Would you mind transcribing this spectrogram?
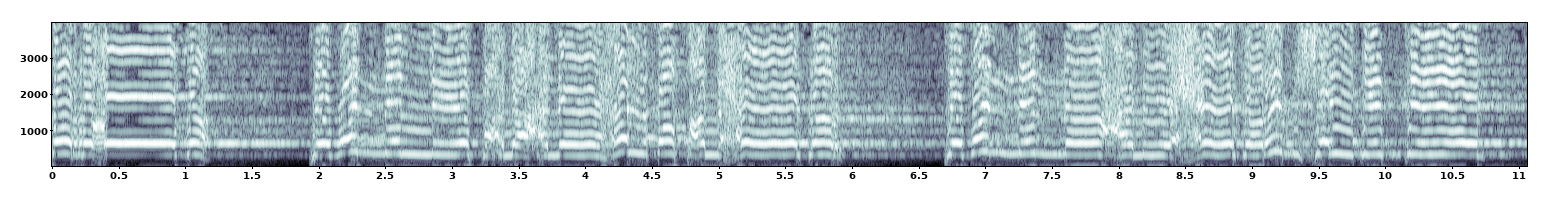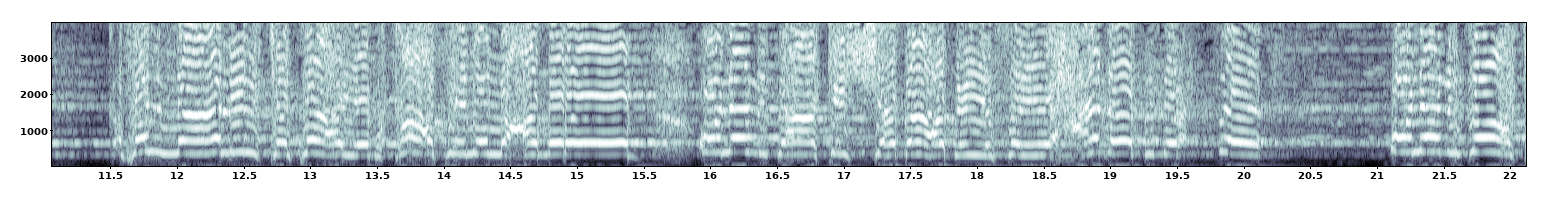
مرعوب. تظن اللي طلع عليها البطل حيدر تظن إن علي حيدر مشيد الدين. فلال الكتايب قاتل العمرين ولن ذاك الشباب يصيح أنا ابن حسين ولن ذاك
